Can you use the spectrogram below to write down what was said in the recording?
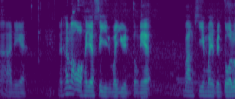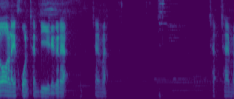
อ่านี่ไงแล้วถ้าเราเอาไฮยาซีนมายืนตรงเนี้ย บางทีมันจะเป็นตัวล่อไร้โคนชั้นดีเลยก็ได้ ใช่ไหมใช่ใช่ไหม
